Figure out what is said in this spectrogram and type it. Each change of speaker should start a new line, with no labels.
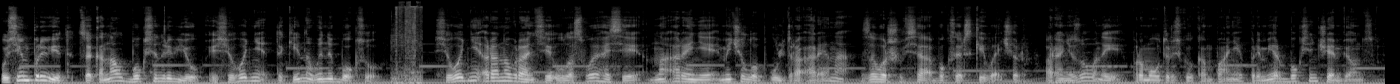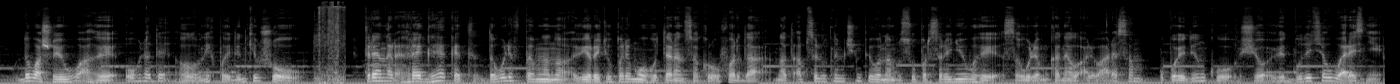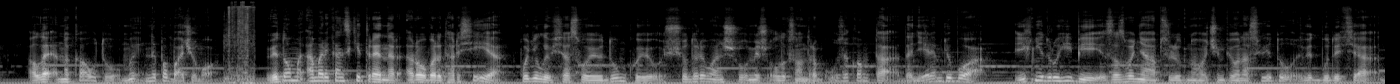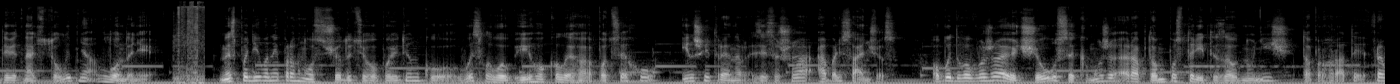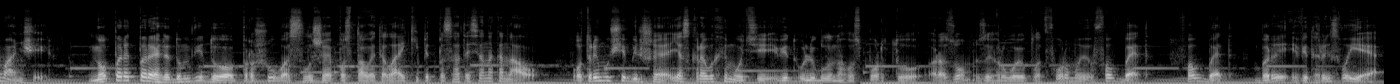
Усім привіт! Це канал Boxing Review і сьогодні такі новини боксу. Сьогодні рано вранці у Лас-Вегасі на арені Мічелоп Ультра Арена завершився боксерський вечір, організований промоутерською компанією Premier Boxing Champions. До вашої уваги огляди головних поєдинків шоу. Тренер Грег Гекет доволі впевнено вірить у перемогу Теренса Кроуфорда над абсолютним чемпіоном суперсередньої ваги Саулем Канело Альваресом у поєдинку, що відбудеться у вересні. Але нокауту ми не побачимо. Відомий американський тренер Роберт Гарсія поділився своєю думкою щодо реваншу між Олександром Узиком та Даніелем Дюбуа. Їхній другий бій за звання абсолютного чемпіона світу відбудеться 19 липня в Лондоні. Несподіваний прогноз щодо цього поєдинку висловив і його колега по цеху, інший тренер зі США Абель Санчес. Обидва вважають, що Усик може раптом постаріти за одну ніч та програти в реванші. Но перед переглядом відео прошу вас лише поставити лайк і підписатися на канал. Отриму ще більше яскравих емоцій від улюбленого спорту разом з ігровою платформою Favbet. Favbet. Бери від гри своє.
